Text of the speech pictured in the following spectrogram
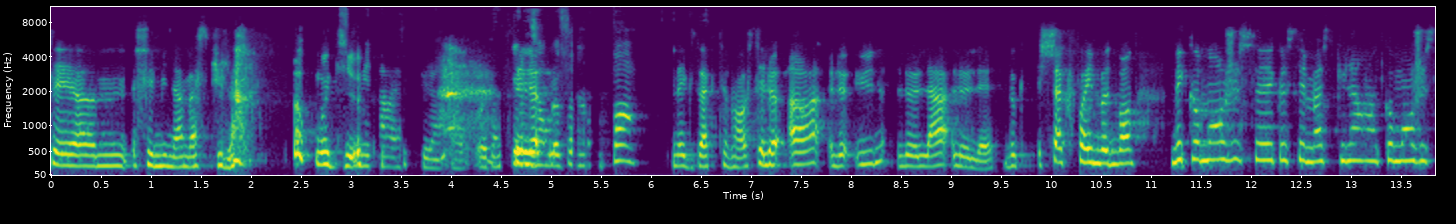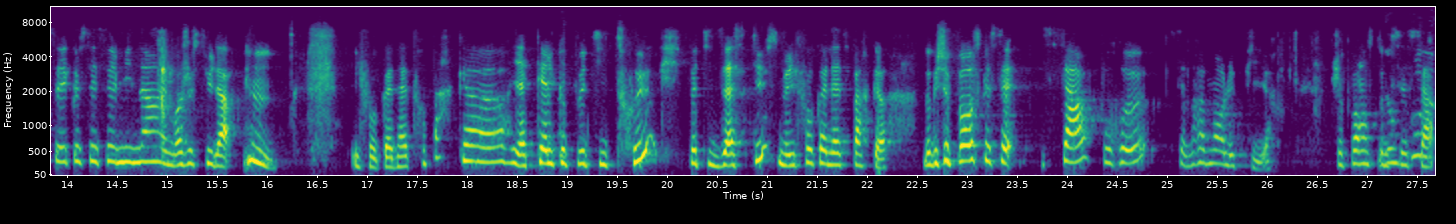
c'est euh, féminin masculin. oh mon Dieu. Féminin masculin. les le... anglophones n'ont pas. Exactement. C'est le a, le une, le la, le les. Donc, chaque fois, ils me demandent Mais comment je sais que c'est masculin? Comment je sais que c'est féminin? Et moi, je suis là. il faut connaître par cœur. Il y a quelques petits trucs, petites astuces, mais il faut connaître par cœur. Donc, je pense que c'est ça, pour eux, c'est vraiment le pire. Je pense que c'est ça.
